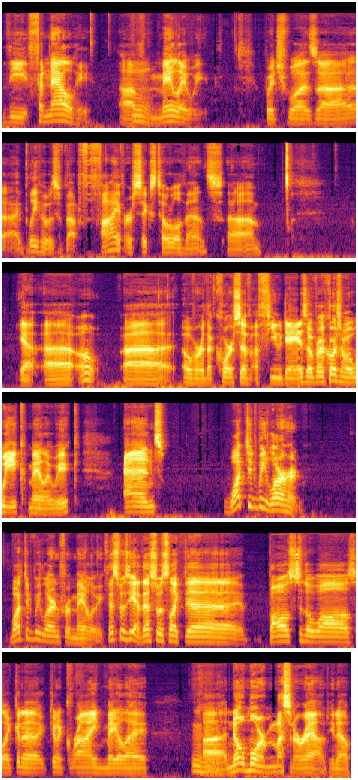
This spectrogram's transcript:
the finale of Hmm. Melee Week, which was uh, I believe it was about five or six total events. Um, yeah. Uh, oh. Uh, over the course of a few days, over the course of a week, Melee Week, and what did we learn? What did we learn from Melee Week? This was yeah, this was like the balls to the walls, like gonna gonna grind melee. Mm-hmm. Uh, no more messing around. You know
